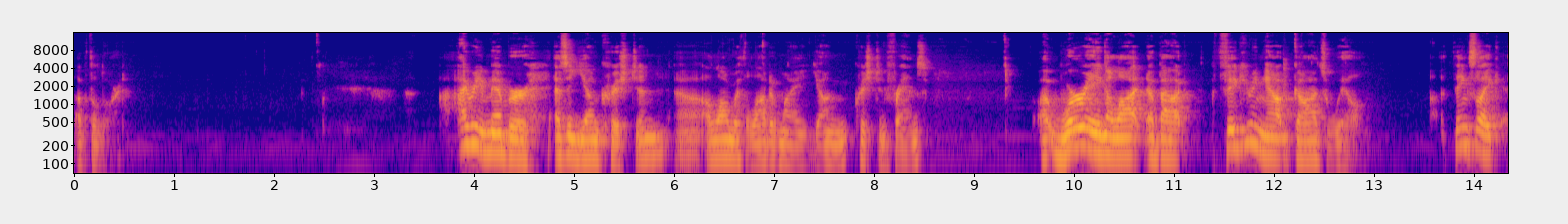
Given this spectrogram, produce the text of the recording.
of the Lord. I remember as a young Christian, uh, along with a lot of my young Christian friends, uh, worrying a lot about figuring out God's will. Things like,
